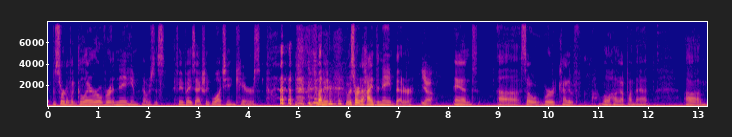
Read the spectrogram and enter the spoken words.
it was sort of a glare over a name that was just if anybody's actually watching and cares, but it, it was sort of hide the name better Yeah. and uh, so we're kind of a little hung up on that, um,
